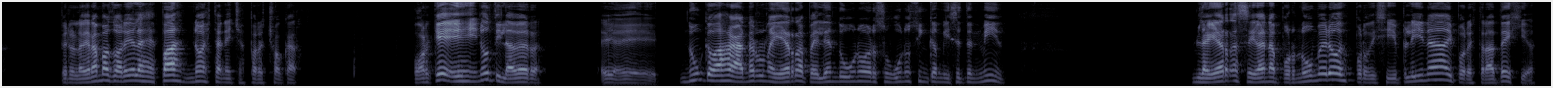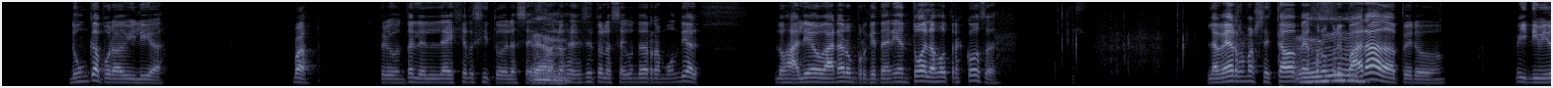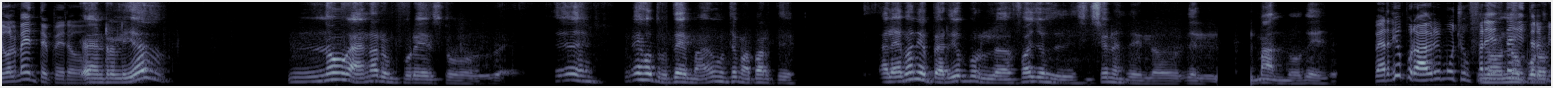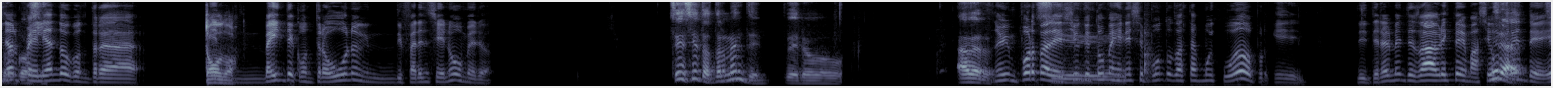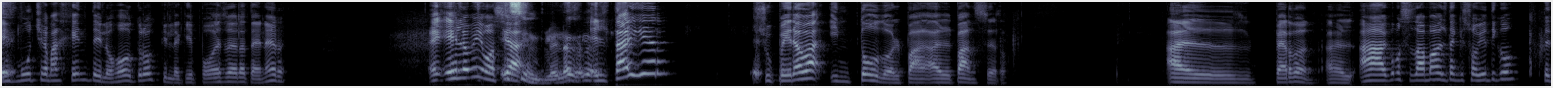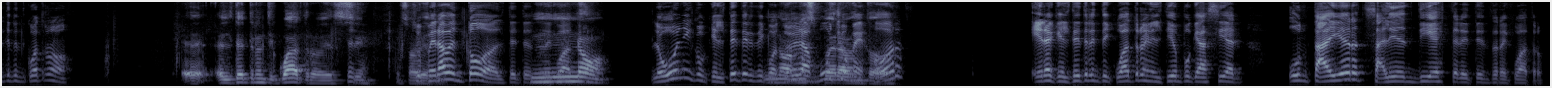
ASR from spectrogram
Pero la gran mayoría de las espadas no están hechas para chocar. ¿Por qué? Es inútil, a ver. eh, nunca vas a ganar una guerra peleando uno versus uno sin camiseta en mid. La guerra se gana por números, por disciplina y por estrategia. Nunca por habilidad. Bueno, pregúntale al ejército de la seg- a los ejércitos de la Segunda Guerra Mundial. Los aliados ganaron porque tenían todas las otras cosas. La Wehrmacht estaba mejor Mm. preparada, pero. Individualmente, pero. En realidad, no ganaron por eso. Eh, es otro tema, es un tema aparte. Alemania perdió por los fallos de decisiones de lo- del mando de ellos. Perdió por abrir muchos frentes no y terminar peleando contra. Todo. en 20 contra 1 en diferencia de número. Sí, sí, totalmente. Pero, a ver, No importa la decisión que tomes en ese punto, ya estás muy jugado porque literalmente ya abriste demasiado Mira, frente. eh, Es mucha más gente los otros que la que podés llegar a tener. E- Es, lo mismo, o sea, es simple. la- la- el Tiger superaba en todo al, al Panzer. Al. Perdón, al. Ah, ¿cómo se llamaba el tanque soviético? ¿T-34 no? eh, el T-34 es, Te- sí. Superaba en todo al T-34. No, Lo único que el T-34 No, no era mucho mejor era que el T-34 en el tiempo que hacían un Tiger salían 10 T-34.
